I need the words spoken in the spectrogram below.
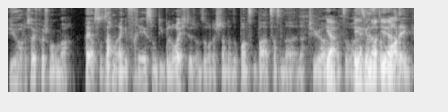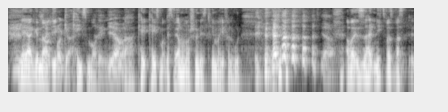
Ja, das habe ich früher schon mal gemacht. Habe ich auch so Sachen reingefräst und die beleuchtet und so. Da stand dann so Bonzen Barzas in der, in der Tür Ja, und sowas. ja, Weißt genau. du, So ja, Modding. ja, ja, genau. Case Modding. Ja, ah, Ca- Case Modding, das wäre auch nochmal ein schönes Thema hier für den Hut. Ja. Aber es ist halt nichts, was, was äh,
